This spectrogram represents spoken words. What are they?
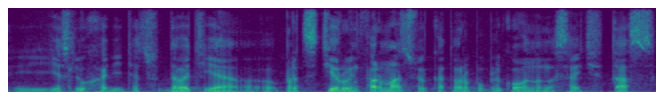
если уходить отсюда, давайте я э, процитирую информацию, которая опубликована на сайте ТАСС.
